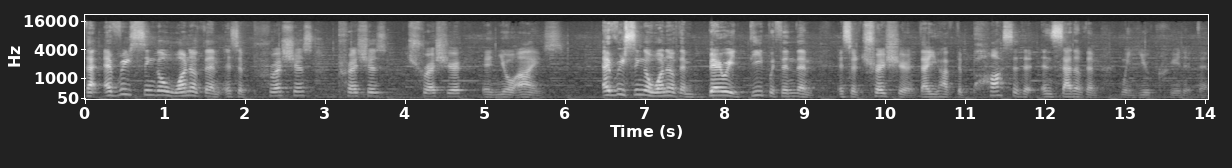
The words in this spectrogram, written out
that every single one of them is a precious, precious treasure in your eyes. Every single one of them, buried deep within them, is a treasure that you have deposited inside of them when you created them.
